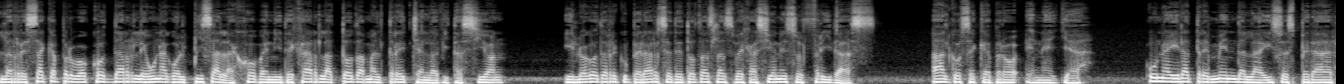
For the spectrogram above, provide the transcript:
La resaca provocó darle una golpiza a la joven y dejarla toda maltrecha en la habitación, y luego de recuperarse de todas las vejaciones sufridas, algo se quebró en ella. Una ira tremenda la hizo esperar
